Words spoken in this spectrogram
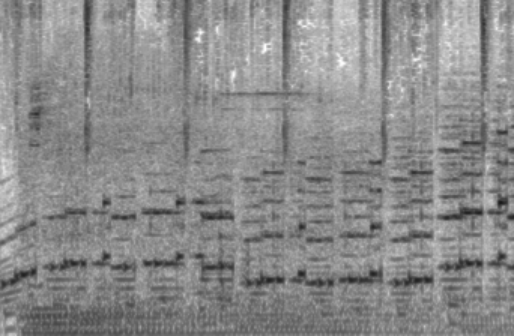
Thank you.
